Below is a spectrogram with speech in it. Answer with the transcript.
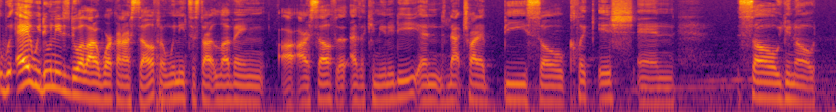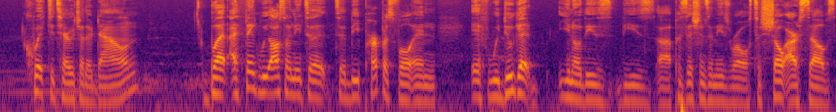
we, a we do need to do a lot of work on ourselves and we need to start loving our, ourselves as a community and not try to be so clique-ish and so you know quick to tear each other down. But i think we also need to to be purposeful and if we do get you know these these uh, positions in these roles to show ourselves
